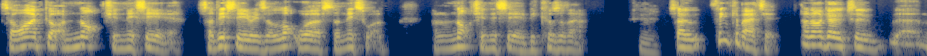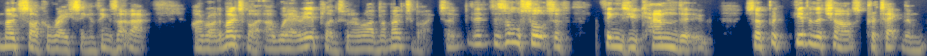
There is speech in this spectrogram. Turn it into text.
So I've got a notch in this ear. So this ear is a lot worse than this one, and a notch in this ear because of that. Hmm. So think about it. And I go to uh, motorcycle racing and things like that. I ride a motorbike. I wear earplugs when I ride my motorbike. So there's all sorts of things you can do. So given the chance, protect them.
